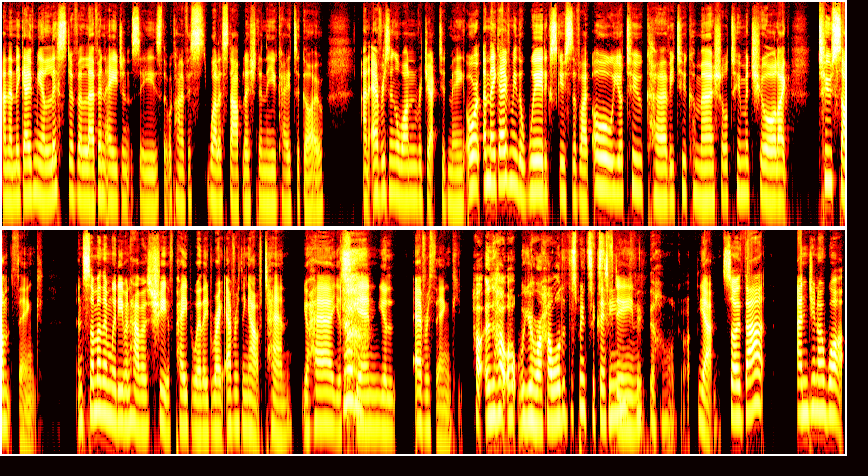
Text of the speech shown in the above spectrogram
And then they gave me a list of 11 agencies that were kind of well established in the UK to go. And every single one rejected me. Or and they gave me the weird excuses of like, oh, you're too curvy, too commercial, too mature, like too something. And some of them would even have a sheet of paper where they'd rate everything out of 10. Your hair, your skin, your everything. how, and how, you were how old at this point? 16? 15. Oh, my God. Yeah. So that, and you know what?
